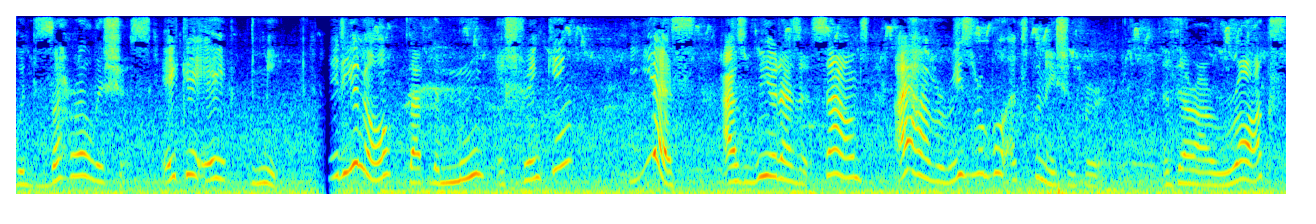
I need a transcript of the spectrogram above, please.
with Zahralicious, aka me. Did you know that the moon is shrinking? Yes, as weird as it sounds, I have a reasonable explanation for it. There are rocks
